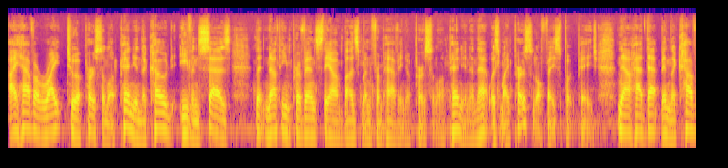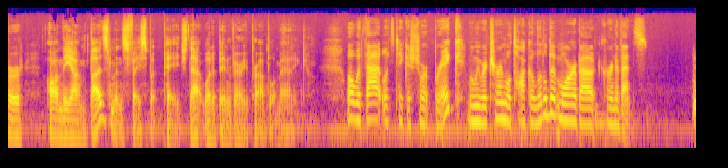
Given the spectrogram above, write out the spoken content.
I have a right to a personal opinion. The code even says that nothing prevents the ombudsman from having a personal opinion, and that was my personal Facebook page. Now, had that been the cover on the ombudsman's Facebook page, that would have been very problematic. Well, with that, let's take a short break. When we return, we'll talk a little bit more about current events. At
